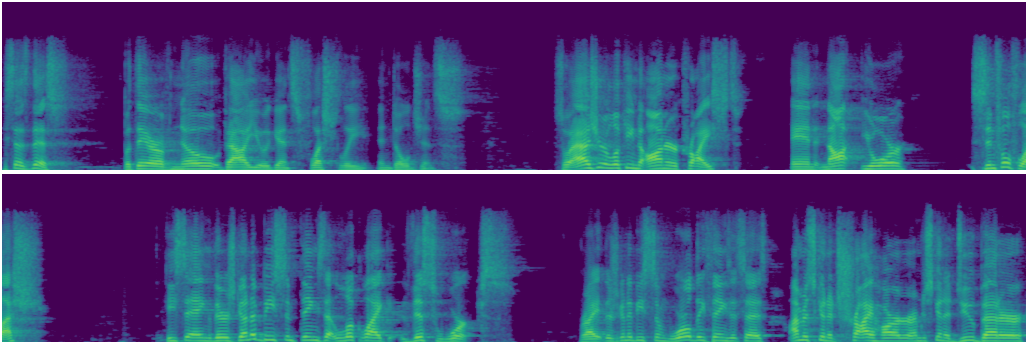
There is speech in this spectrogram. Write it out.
He says this but they are of no value against fleshly indulgence. So, as you're looking to honor Christ and not your sinful flesh, he's saying there's going to be some things that look like this works, right? There's going to be some worldly things that says, I'm just going to try harder. I'm just going to do better.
